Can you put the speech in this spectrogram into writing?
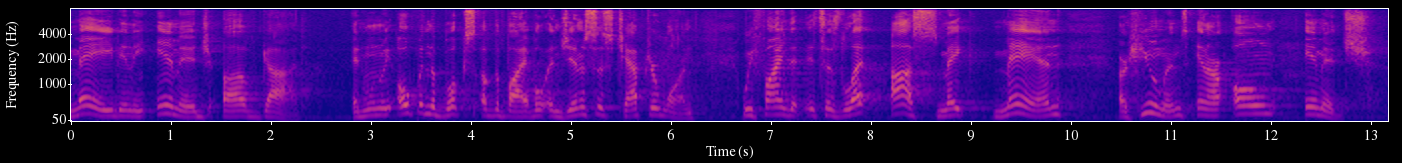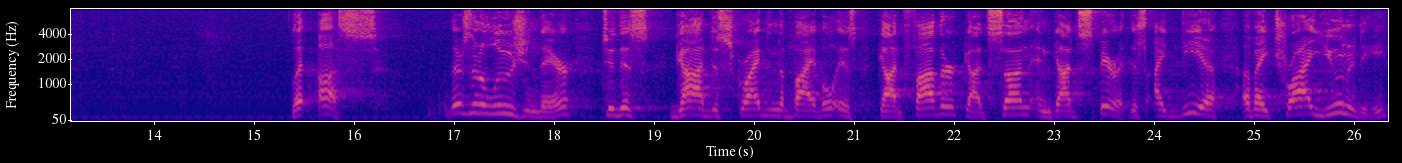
made in the image of God. And when we open the books of the Bible in Genesis chapter 1, we find that it says, Let us make man, or humans, in our own image. Let us. There's an allusion there to this God described in the Bible as God Father, God Son, and God Spirit. This idea of a triunity,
